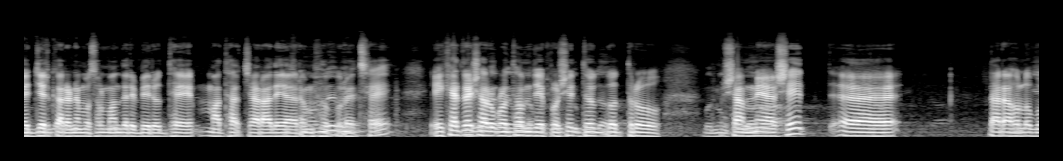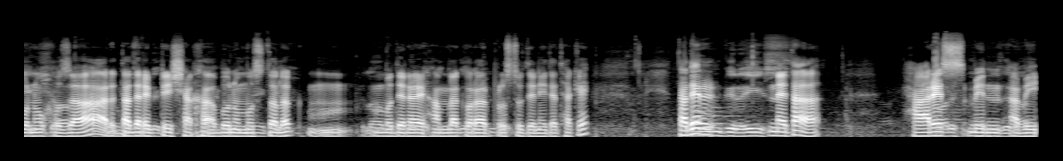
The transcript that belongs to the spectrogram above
রাজ্যের কারণে মুসলমানদের বিরুদ্ধে মাথা চারা দেয়া আরম্ভ করেছে। এই ক্ষেত্রে সর্বপ্রথম যে প্রসিদ্ধ গোত্র সামনে আসে তারা হলো বনু খোজা আর তাদের একটি শাখা বনু মুস্তালক মদিনায় হামলা করার প্রস্তুতি নিতে থাকে। তাদের নেতা হারেস বিন আবি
